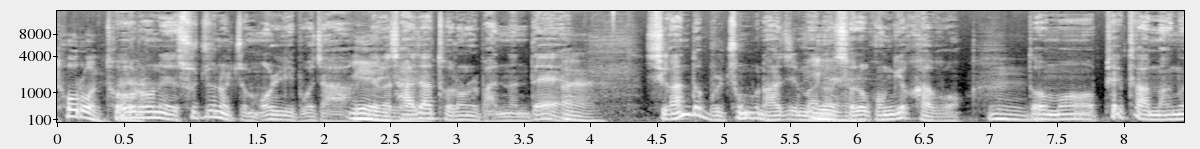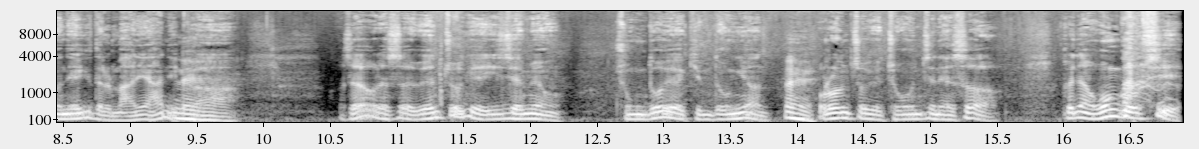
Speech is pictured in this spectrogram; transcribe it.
토론 토론의 네. 수준을 좀 올리보자. 예, 내가 사자 토론을 봤는데 네. 시간도 불충분하지만 예. 서로 공격하고 음. 또뭐 팩트 안 막는 얘기들을 많이 하니까 네. 제가 그래서 왼쪽에 이재명 중도에 김동연 네. 오른쪽에 조은진에서 그냥 원고 없이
